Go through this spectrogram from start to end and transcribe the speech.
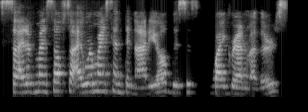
side of myself. So I wear my centenario. This is my grandmother's.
